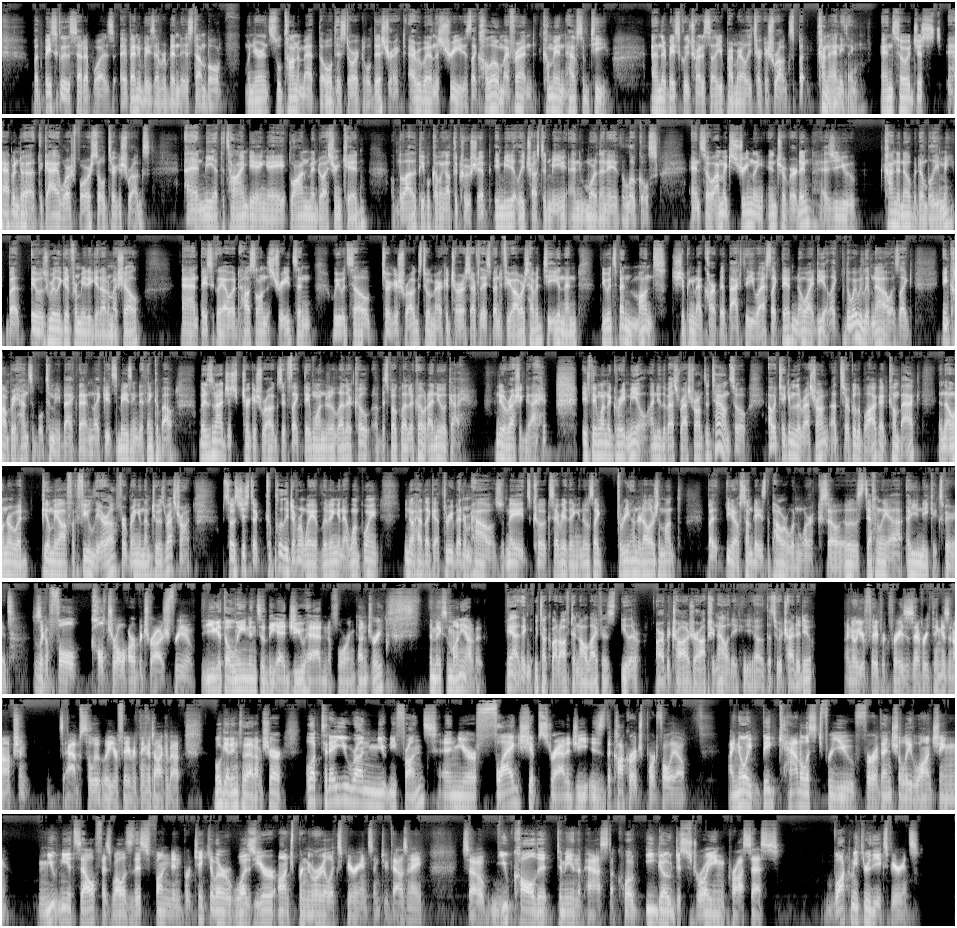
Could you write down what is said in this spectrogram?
But basically the setup was if anybody's ever been to Istanbul, when you're in Sultanahmet, the old historical district, everybody on the street is like, hello, my friend, come in, have some tea. And they're basically trying to sell you primarily Turkish rugs, but kind of anything. And so it just happened to uh, the guy I worked for sold Turkish rugs. And me at the time being a blonde Midwestern kid, a lot of the people coming off the cruise ship immediately trusted me and more than any of the locals. And so I'm extremely introverted, as you kind of know, but don't believe me. But it was really good for me to get out of my shell. And basically, I would hustle on the streets and we would sell Turkish rugs to American tourists after they spend a few hours having tea. And then you would spend months shipping that carpet back to the US. Like, they had no idea. Like, the way we live now is like incomprehensible to me back then. Like, it's amazing to think about. But it's not just Turkish rugs. If like they wanted a leather coat, a bespoke leather coat, I knew a guy. I knew a Russian guy. if they wanted a great meal, I knew the best restaurants in town. So I would take him to the restaurant, I'd circle the block, I'd come back, and the owner would peel me off a few lira for bringing them to his restaurant. So it's just a completely different way of living. And at one point, you know, I had like a three bedroom house with maids, cooks, everything. And it was like $300 a month. But, you know, some days the power wouldn't work. So it was definitely a, a unique experience. It was like a full cultural arbitrage for you. You get to lean into the edge you had in a foreign country and make some money out of it. Yeah, I think we talk about often all life is either arbitrage or optionality. You know, that's what we try to do. I know your favorite phrase is everything is an option. It's absolutely your favorite thing to talk about. We'll get into that, I'm sure. Look, today you run Mutiny Funds, and your flagship strategy is the cockroach portfolio. I know a big catalyst for you for eventually launching Mutiny itself, as well as this fund in particular, was your entrepreneurial experience in 2008. So you called it to me in the past a quote, ego destroying process. Walk me through the experience.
